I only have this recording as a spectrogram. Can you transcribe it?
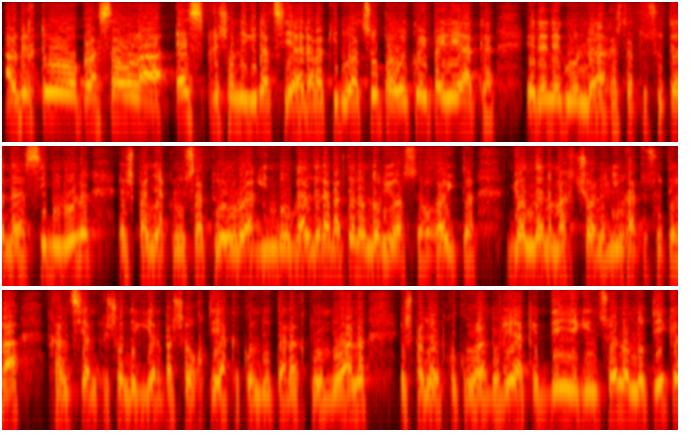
Alberto Plazaola ez presondigiratzia erabakidu atzo, paueko epaileak eren egun arrestatu zuten ziburun, Espainiak luzatu euroagindu galdera baten ondorioz, horreit joan den martxoan libratu zutela, Frantzian presondigian pasa urteak kondutan hartu ondoan, Espainiol prokuradoreak dei egin zuen ondotik,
